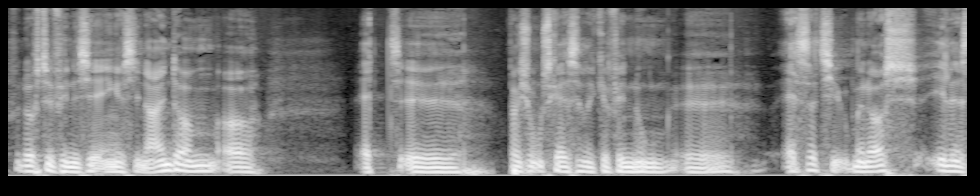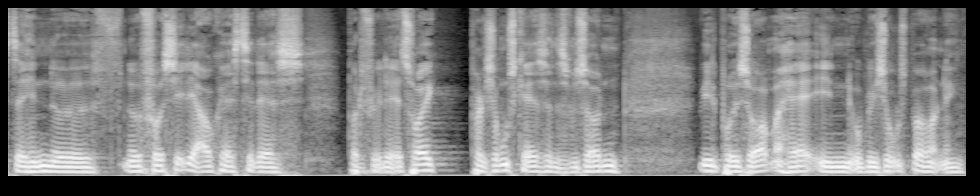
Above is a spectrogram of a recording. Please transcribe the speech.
fornuftig finansiering af sin ejendom, og at øh, pensionskasserne kan finde nogle øh, attraktive, men også et eller andet sted hen noget, noget fossilt afkast til deres portefølje. Jeg tror ikke, pensionskasserne som sådan ville bryde sig om at have en obligationsbeholdning,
